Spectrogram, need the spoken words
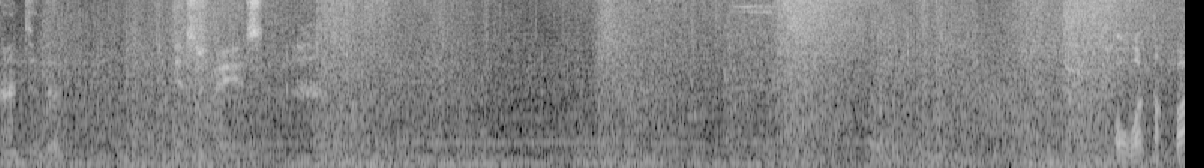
On to the this phase. Oh, what the fuck?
